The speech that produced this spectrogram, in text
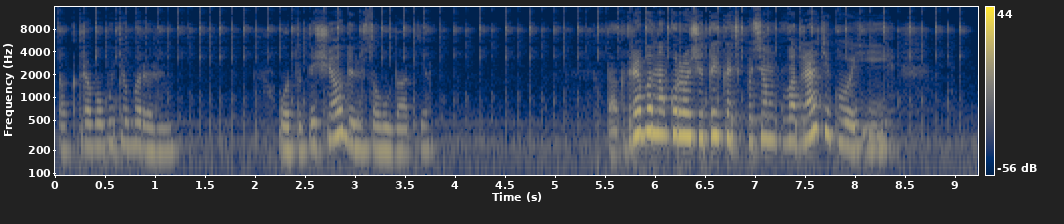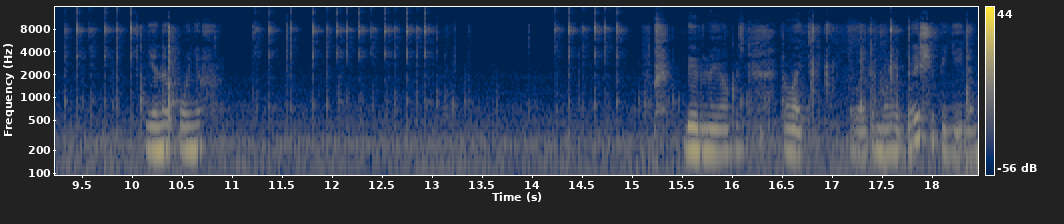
Так, треба бути обережним. О, тут ще один солдат є. Так, треба нам, коротше, тикати по цьому квадратику і. Я не поняв. Дивно якось. Давайте. Давайте, може, ближче підійдемо.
